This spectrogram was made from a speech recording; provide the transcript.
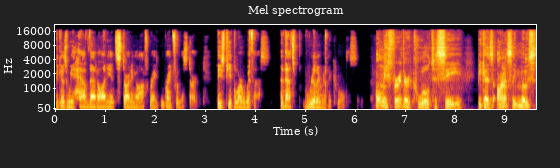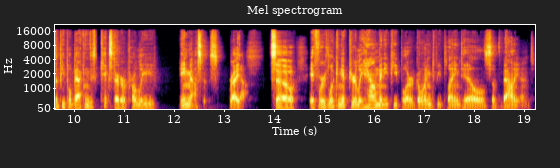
because we have that audience starting off right right from the start. These people are with us, and that's really really cool to see. Only further cool to see because honestly, most of the people backing this Kickstarter are probably game masters, right? Yeah. So if we're looking at purely how many people are going to be playing Tales of the Valiant,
